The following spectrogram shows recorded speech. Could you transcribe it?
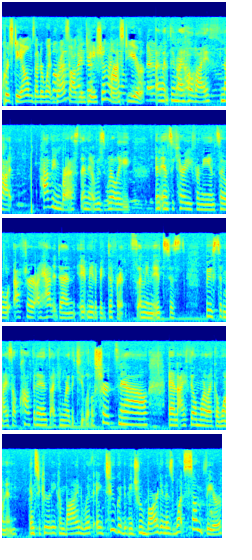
Christy Elms underwent well, breast augmentation last year. I went through my whole life not having breast, and it was really an insecurity for me. And so after I had it done, it made a big difference. I mean, it's just boosted my self confidence. I can wear the cute little shirts now, and I feel more like a woman. Insecurity combined with a too good to be true bargain is what some fear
